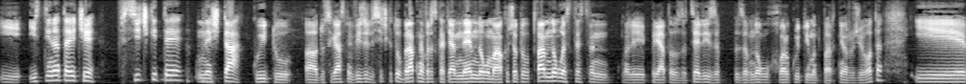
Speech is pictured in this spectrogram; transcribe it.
И истината е, че всичките неща, които а, до сега сме виждали, всичката обратна връзка, тя не е много малка, защото това е много естествен нали, приятел за цели, за, за много хора, които имат партньор в живота. И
